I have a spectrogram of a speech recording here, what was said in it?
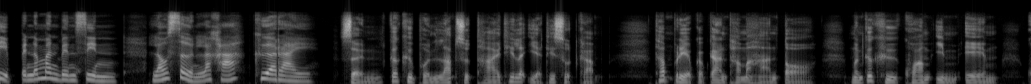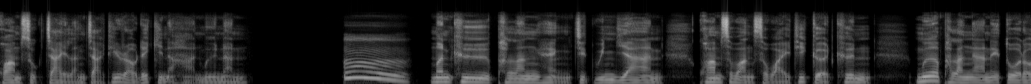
ดิบเป็นน้ำมันเบนซิน แล้วเสริญล่ะคะ คืออะไร เสริญก็คือผลลัพธ์สุดท้ายที่ละเอียดที่สุดครับ ถ้าเปรียบกับการทำอาหารต่อ มันก็คือความอิ่มเอม ความสุขใจหลังจากที่เราได้กินอาหารมื้อนั้น อืม มันคือพลังแห่งจิตวิญญาณ ความสว่างไสวัยที่เกิดขึ้น เมื่อพลังงานในตัวเรา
